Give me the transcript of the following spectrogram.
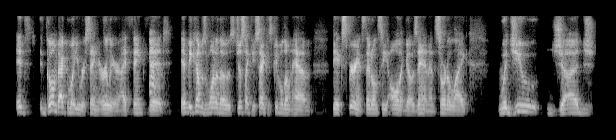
it's going back to what you were saying earlier, I think that yeah. it becomes one of those, just like you said, because people don't have the experience. They don't see all that goes in. It's sort of like, would you judge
